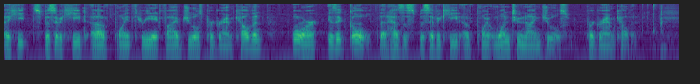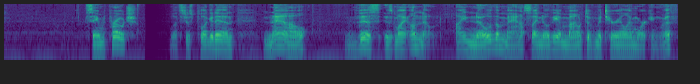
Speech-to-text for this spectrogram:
a heat specific heat of 0.385 joules per gram Kelvin, or is it gold that has a specific heat of 0.129 joules per gram Kelvin? Same approach. Let's just plug it in. Now, this is my unknown. I know the mass, I know the amount of material I'm working with.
